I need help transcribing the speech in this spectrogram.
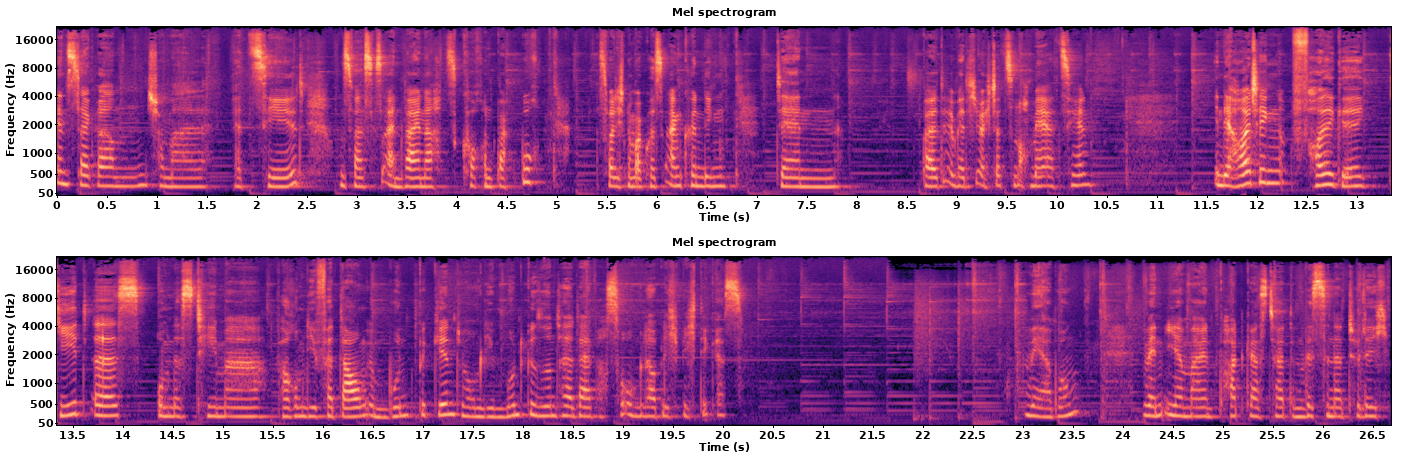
Instagram schon mal erzählt. Und zwar ist es ein Weihnachtskoch- und Backbuch. Das wollte ich nur mal kurz ankündigen, denn bald werde ich euch dazu noch mehr erzählen. In der heutigen Folge geht es um das Thema, warum die Verdauung im Mund beginnt warum die Mundgesundheit einfach so unglaublich wichtig ist. Werbung. Wenn ihr meinen Podcast hört, dann wisst ihr natürlich,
